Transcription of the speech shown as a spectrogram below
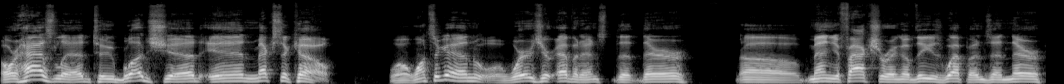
or has led to bloodshed in Mexico. Well, once again, where's your evidence that their uh, manufacturing of these weapons and their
